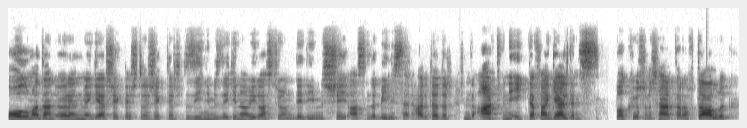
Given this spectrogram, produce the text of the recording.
olmadan öğrenme gerçekleştirecektir. Zihnimizdeki navigasyon dediğimiz şey aslında bilişsel haritadır. Şimdi Artvin'e ilk defa geldiniz. Bakıyorsunuz her taraf dağlık,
